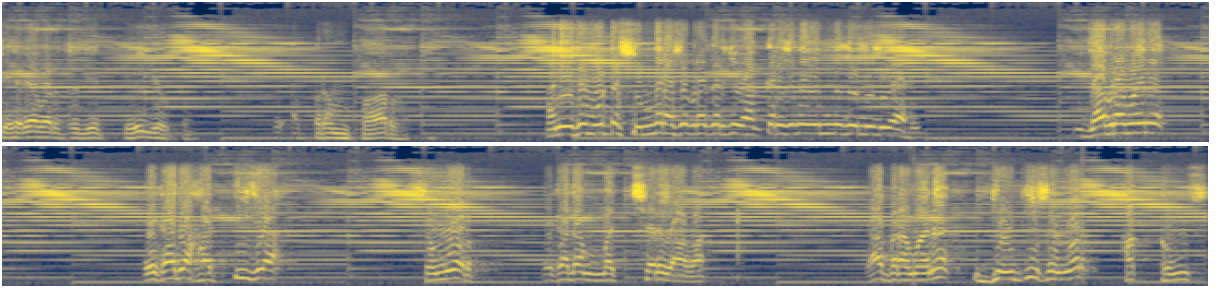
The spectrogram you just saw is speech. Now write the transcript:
चेहऱ्यावरचं जे तेज होतं ते होत आणि इथे मोठं सुंदर अशा प्रकारची वाक्यरचना यांनी केलेली आहे. ज्याप्रमाणे एखाद्या हत्तीच्या समोर एखादा मच्छर यावा. त्याप्रमाणे देवकी समोर हा कंस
